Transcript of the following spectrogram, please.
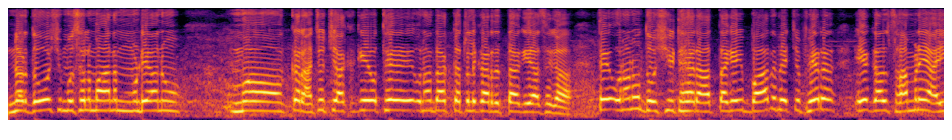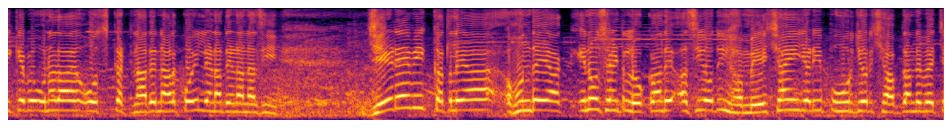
ਨਿਰਦੋਸ਼ ਮੁਸਲਮਾਨ ਮੁੰਡਿਆਂ ਨੂੰ ਘਰਾਂ ਚੋਂ ਚੱਕ ਕੇ ਉੱਥੇ ਉਹਨਾਂ ਦਾ ਕਤਲ ਕਰ ਦਿੱਤਾ ਗਿਆ ਸੀਗਾ। ਤੇ ਉਹਨਾਂ ਨੂੰ ਦੋਸ਼ੀ ਠਹਿਰਾ ਦਿੱਤਾ ਗਿਆ। ਬਾਅਦ ਵਿੱਚ ਫਿਰ ਇਹ ਗੱਲ ਸਾਹਮਣੇ ਆਈ ਕਿ ਵੀ ਉਹਨਾਂ ਦਾ ਉਸ ਘਟਨਾ ਦੇ ਨਾਲ ਕੋਈ ਲੈਣਾ ਦੇਣਾ ਨਾ ਸੀ। ਜਿਹੜੇ ਵੀ ਕਤਲਿਆ ਹੁੰਦੇ ਆ ਇਨੋਸੈਂਟ ਲੋਕਾਂ ਦੇ, ਅਸੀਂ ਉਹਦੀ ਹਮੇਸ਼ਾ ਹੀ ਜਿਹੜੀ ਪੂਰਜੋਰ ਸ਼ਬਦਾਂ ਦੇ ਵਿੱਚ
